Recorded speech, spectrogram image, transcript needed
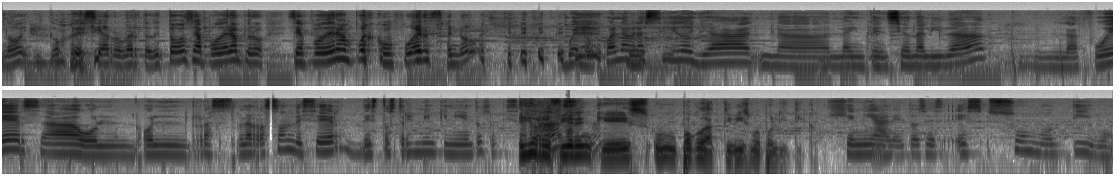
¿no? Y como decía Roberto, de todos se apoderan, pero se apoderan pues con fuerza, ¿no? Bueno, ¿cuál habrá sido ya la, intencionalidad, la fuerza o, la razón de ser de estos 3.500 o Ellos refieren que es un poco de activismo político. Genial, entonces es su motivo.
